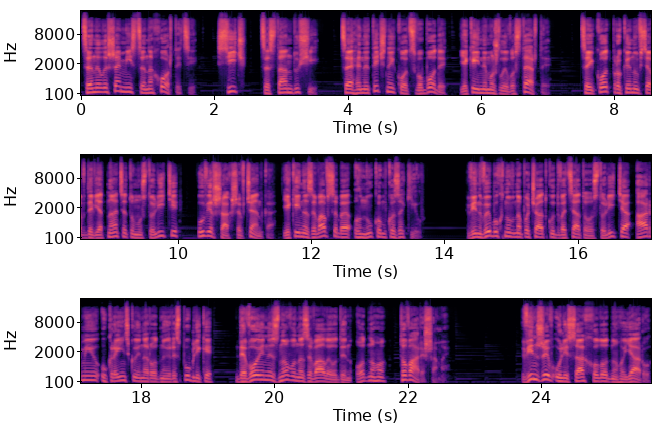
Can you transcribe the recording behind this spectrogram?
це не лише місце на Хортиці, Січ це стан душі, це генетичний код свободи, який неможливо стерти. Цей код прокинувся в 19 столітті у віршах Шевченка, який називав себе онуком козаків. Він вибухнув на початку ХХ століття армію Української Народної Республіки, де воїни знову називали один одного товаришами. Він жив у лісах Холодного Яру,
